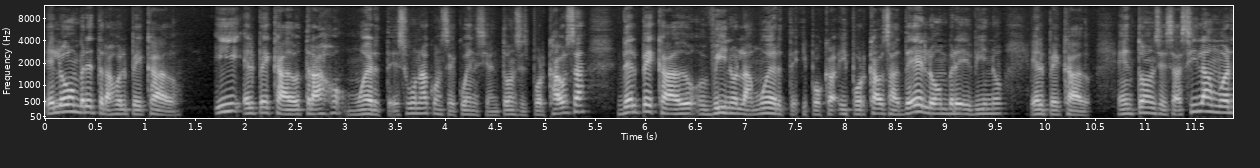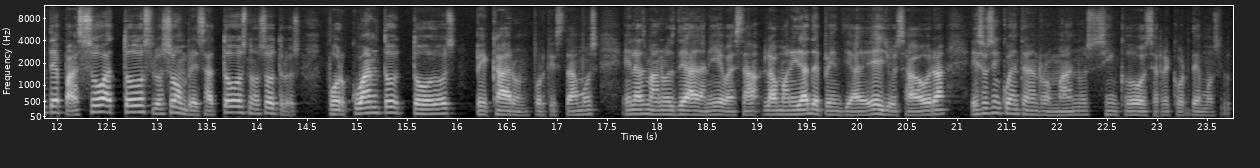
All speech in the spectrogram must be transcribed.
el hombre trajo el pecado, y el pecado trajo muerte, es una consecuencia. Entonces, por causa del pecado vino la muerte y por, causa del hombre vino el pecado. Entonces, así la muerte pasó a todos los hombres, a todos nosotros, por cuanto todos pecaron, porque estamos en las manos de Adán y Eva. la humanidad dependía de ellos. Ahora, eso se encuentra en Romanos 5.12, recordémoslo.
